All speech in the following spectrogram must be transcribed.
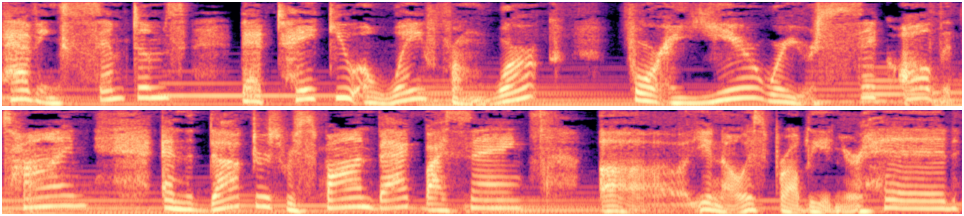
having symptoms that take you away from work for a year where you're sick all the time and the doctors respond back by saying, uh, you know, it's probably in your head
